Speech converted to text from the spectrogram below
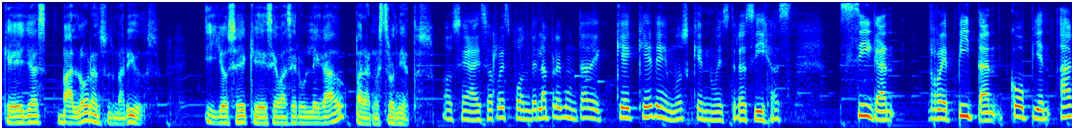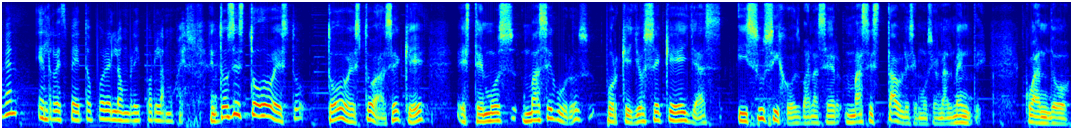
que ellas valoran sus maridos, y yo sé que ese va a ser un legado para nuestros nietos. O sea, eso responde la pregunta de qué queremos que nuestras hijas sigan, repitan, copien, hagan el respeto por el hombre y por la mujer. Entonces todo esto, todo esto hace que estemos más seguros porque yo sé que ellas y sus hijos van a ser más estables emocionalmente cuando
